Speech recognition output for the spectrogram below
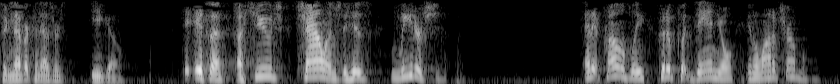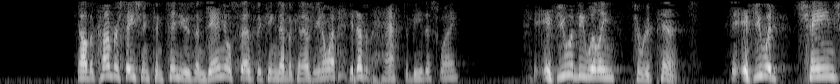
to Nebuchadnezzar's ego. It's a, a huge challenge to his leadership. And it probably could have put Daniel in a lot of trouble. Now the conversation continues and Daniel says to King Nebuchadnezzar, you know what? It doesn't have to be this way. If you would be willing to repent, if you would change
